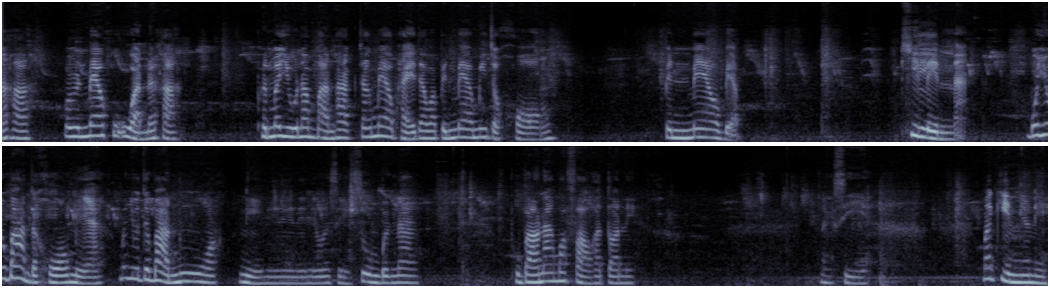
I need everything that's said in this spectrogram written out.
นะคะ มันเป็นแมวคู่อวนนะคะ เพิ่นมาอยู่นำบ้านพักจังแมวไผแต่ว่าเป็นแมวมีเจ้าของ เป็นแมวแบบขี้เล่นน่ะบ่อยู่บ้านเจ้าของแหมมาอยู่แต่บ้านหมู่นี่นี่นี่นี่เบิ่งสิซูมเบิ่งนางผู้บ่าวนางมาเฝ้าค่ะตอนนี้นางสีมากินอยู่นี่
